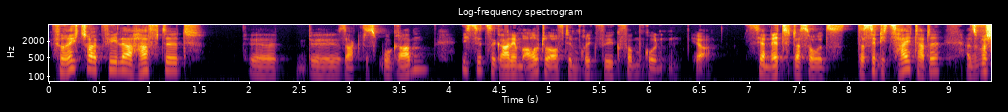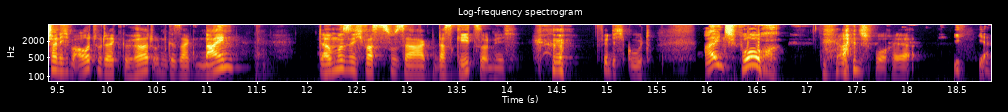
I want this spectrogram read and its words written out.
Für Rechtschreibfehler haftet äh, besagtes Programm. Ich sitze gerade im Auto auf dem Rückweg vom Kunden. Ja, ist ja nett, dass er uns, dass er die Zeit hatte. Also wahrscheinlich im Auto direkt gehört und gesagt, nein, da muss ich was zu sagen. Das geht so nicht. Finde ich gut. Einspruch! Einspruch, ja. ja,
